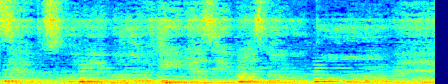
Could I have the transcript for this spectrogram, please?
це у своїй володіння зима знову повернулась,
